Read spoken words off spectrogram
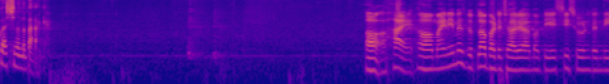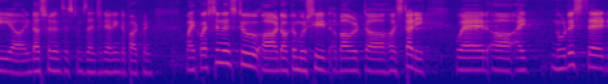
Question in the back. Uh, hi, uh, my name is Biplab Bhattacharya. I'm a PhD student in the uh, Industrial and Systems Engineering Department. My question is to uh, Dr. Murshid about uh, her study, where uh, I noticed that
